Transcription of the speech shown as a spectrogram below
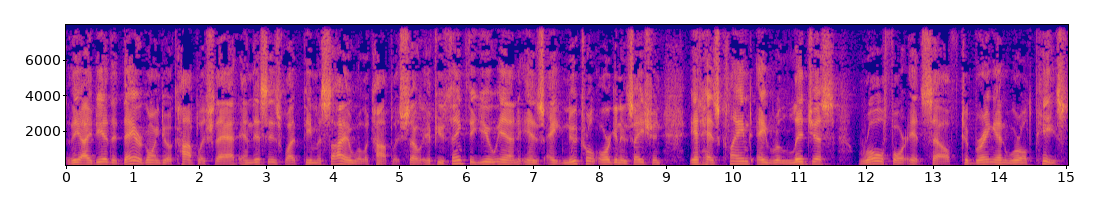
the idea that they are going to accomplish that, and this is what the Messiah will accomplish. So if you think the UN is a neutral organization, it has claimed a religious role for itself to bring in world peace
